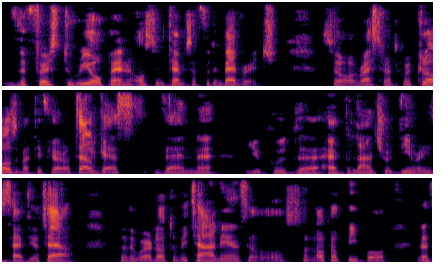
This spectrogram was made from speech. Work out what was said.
the first to reopen also in terms of food and beverage. So restaurants were closed, but if you're a hotel guest, then uh, you could uh, have the lunch or dinner inside the hotel. So there were a lot of Italians, also local people that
